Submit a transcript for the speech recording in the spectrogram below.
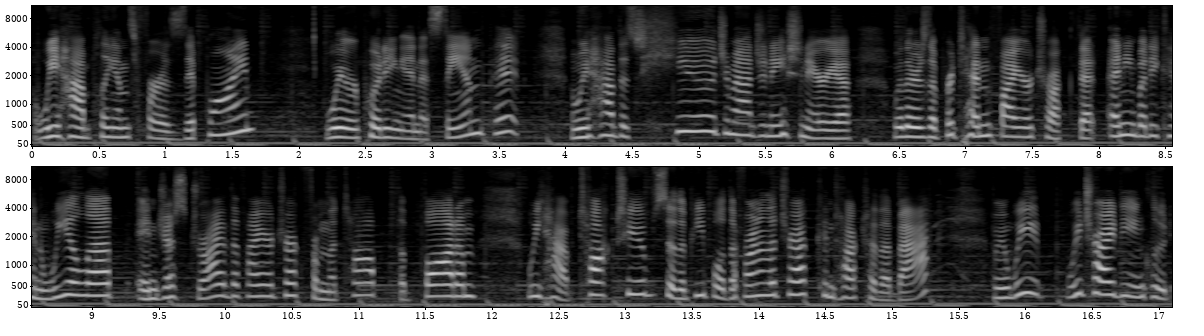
We have plans for a zip line. We're putting in a sand pit, and we have this huge imagination area where there's a pretend fire truck that anybody can wheel up and just drive the fire truck from the top, to the bottom. We have talk tubes so the people at the front of the truck can talk to the back. I mean, we we tried to include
